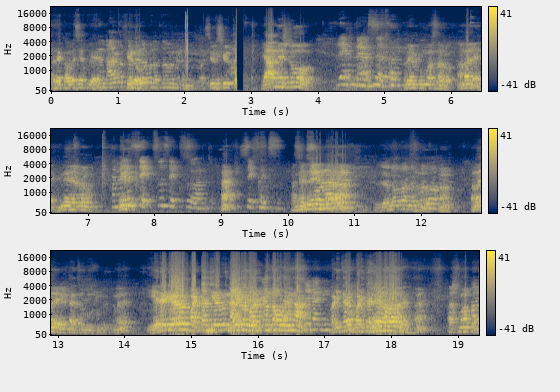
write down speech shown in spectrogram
ಅದೇ ಕವಲ ಸೇತುವೆ ಯಾರ ನೆಕ್ಸ್ಟು ಪ್ರೇಮ್ ಕುಮಾರ್ ಸರ್ ಆಮೇಲೆ ಇನ್ನೇನು ಹೇಳ್ರಮ್ಮ ಆಮೇಲೆ ಹೇಳ್ತಾ. ಆಮೇಲೆ ಎರಡು ಹೇಳೋ ಪಟ್ಟ ಅಂತ ಹೇಳ್ಬಿಟ್ಟು ಅವ್ರನ್ನ. ಬಡಿತಾರೆ ಬಡಿತಾರೆ ಅಷ್ಟು ಹಾ? ಅಷ್ಟ್ ಮಾಡ್ತಾರ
